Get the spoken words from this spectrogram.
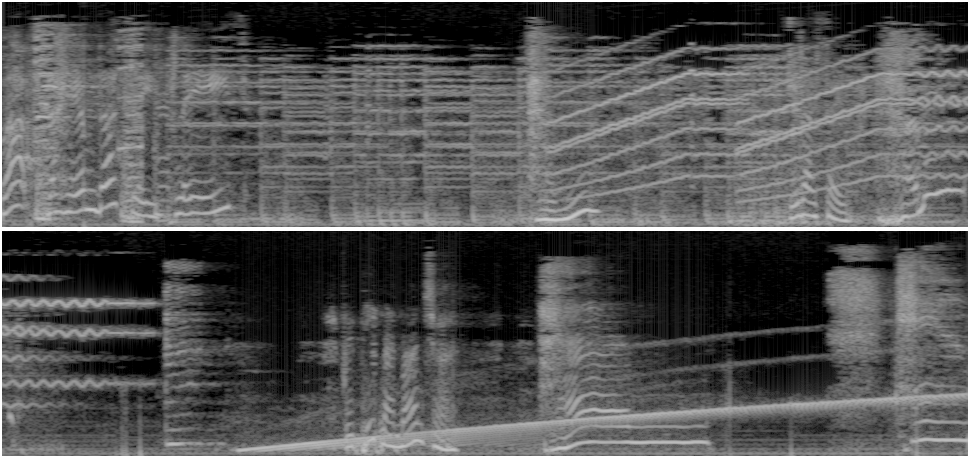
Plop the ham thusly, please. Hum? Did I say hum? Repeat my mantra. Ham. Ham.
